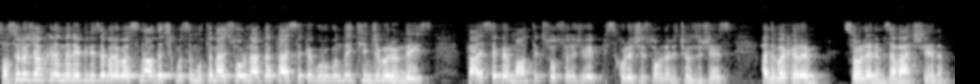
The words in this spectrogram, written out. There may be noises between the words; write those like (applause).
Sosyal Hocam kanalından hepinize merhaba. Sınavda çıkması muhtemel sorularda felsefe grubunda ikinci bölümdeyiz. Felsefe, mantık, sosyoloji ve psikoloji soruları çözeceğiz. Hadi bakalım sorularımıza başlayalım.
